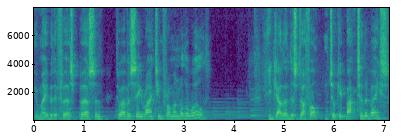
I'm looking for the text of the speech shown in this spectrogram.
you may be the first person to ever see writing from another world. He gathered the stuff up and took it back to the base.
